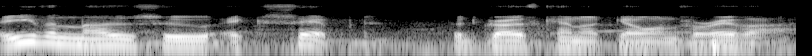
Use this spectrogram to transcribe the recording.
even those who accept that growth cannot go on forever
